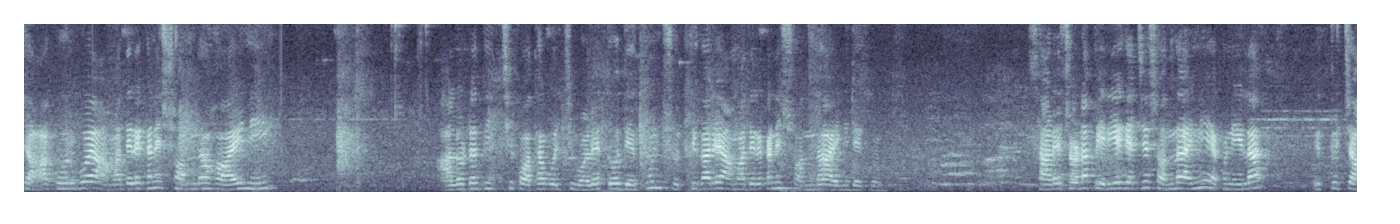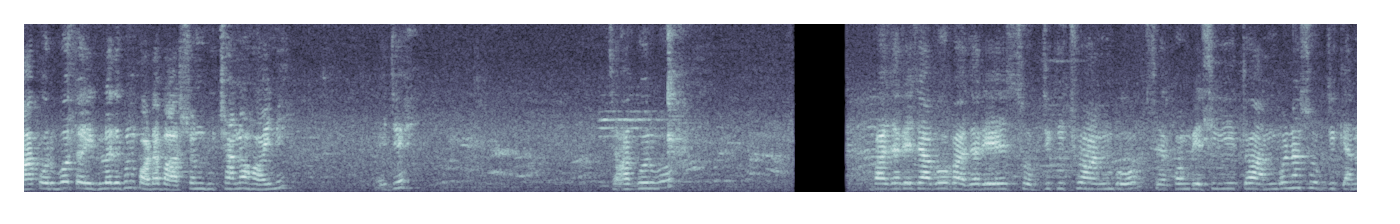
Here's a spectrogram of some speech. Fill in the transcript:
চা করব, আমাদের এখানে সন্ধ্যা হয়নি। আলোটা দিচ্ছি, কথা বলছি, বলে তো দেখুন, সত্যিকারে আমাদের এখানে সন্ধ্যা হয়নি, দেখুন। সাড়ে ছটা পেরিয়ে গেছে, সন্ধ্যা হয়নি, এখন এলা একটু চা করব। তো এগুলো দেখুন, কটা বাসন গুছানো হয়নি। এই যে, চা করব। বাজারে যাব, বাজারে সবজি কিছু আনব, সেরকম বেশি তো আনব না সবজি। কেন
